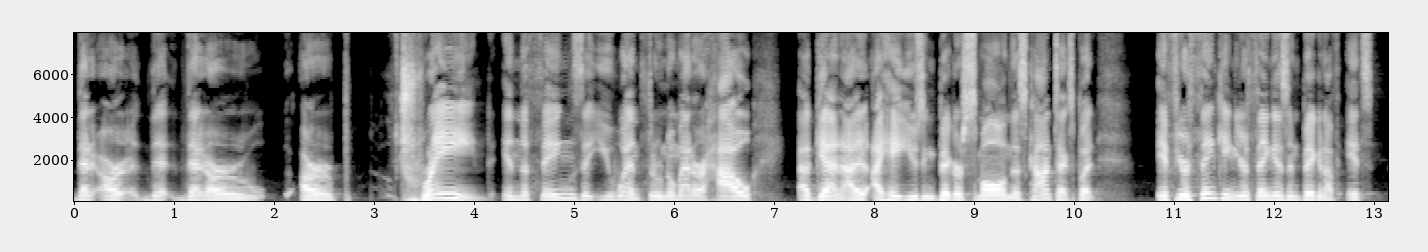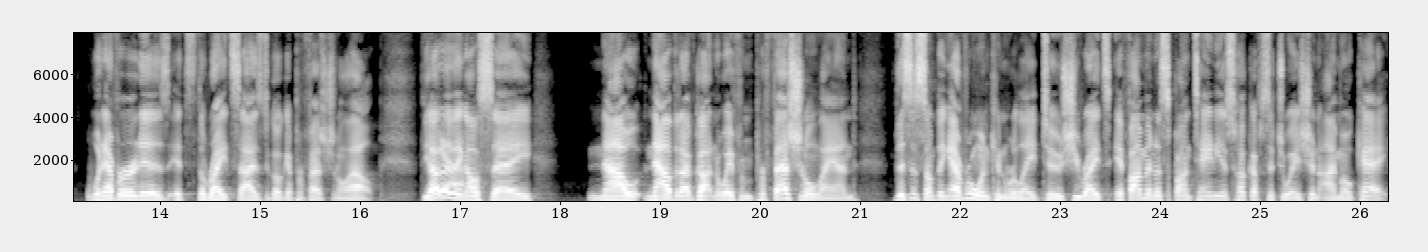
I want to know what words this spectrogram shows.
that are that that are are trained in the things that you went through, no matter how. Again, I, I hate using big or small in this context, but if you're thinking your thing isn't big enough, it's whatever it is, it's the right size to go get professional help. The other Yeah. thing I'll say now, now that I've gotten away from professional land, this is something everyone can relate to. She writes, If I'm in a spontaneous hookup situation, I'm okay.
